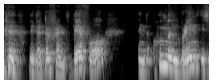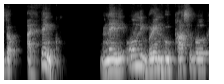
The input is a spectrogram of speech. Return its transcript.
little different. Therefore, in the human brain is the I think nearly only brain who possible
